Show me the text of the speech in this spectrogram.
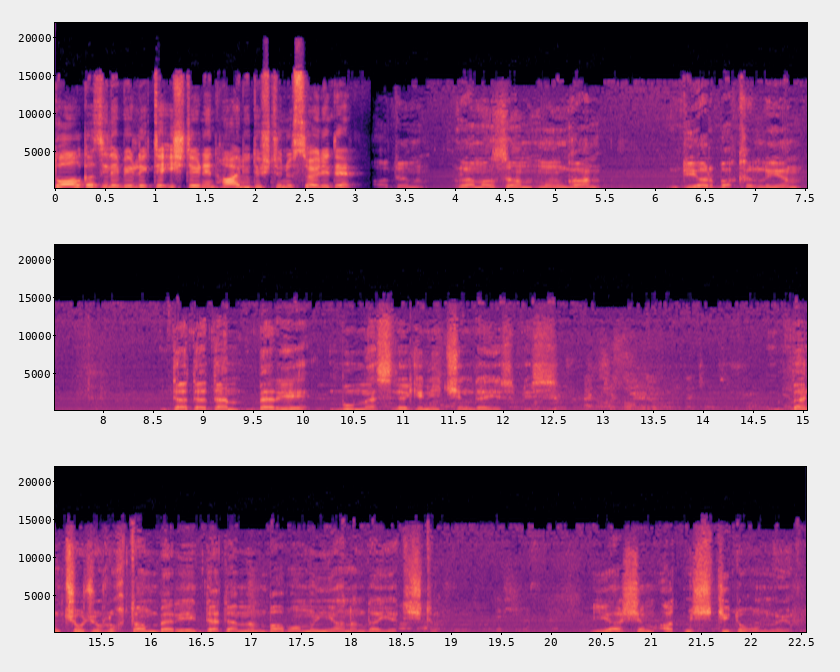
doğalgaz ile birlikte işlerinin hali düştüğünü söyledi. Adım Ramazan Mungan, Diyarbakırlıyım. Dededen beri bu mesleğin içindeyiz biz. Ben çocukluktan beri dedemin babamın yanında yetiştim. Yaşım 62 doğumluyum.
